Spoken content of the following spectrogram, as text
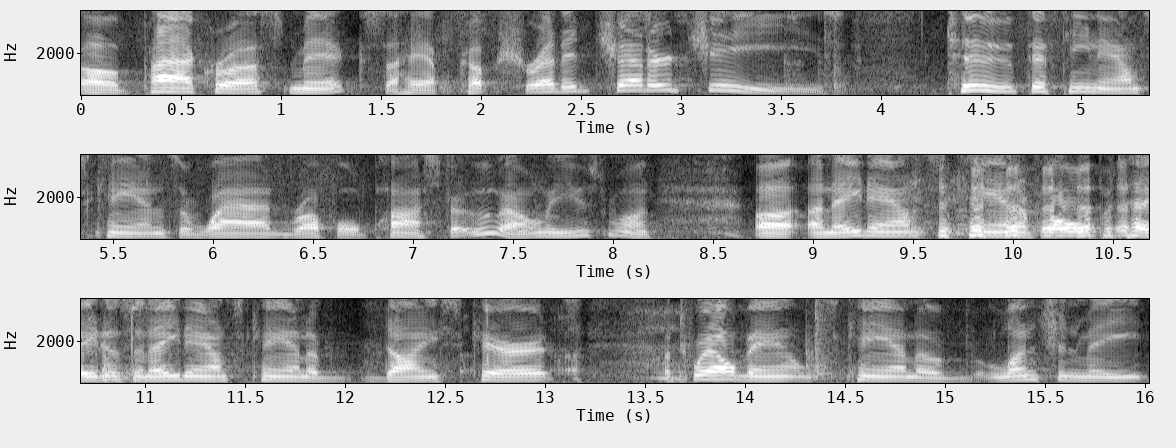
of pie crust mix, a half cup shredded cheddar cheese, two 15 ounce cans of wide ruffled pasta. Ooh, I only used one. Uh, an 8 ounce can of whole potatoes, an 8 ounce can of diced carrots, a 12 ounce can of luncheon meat,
